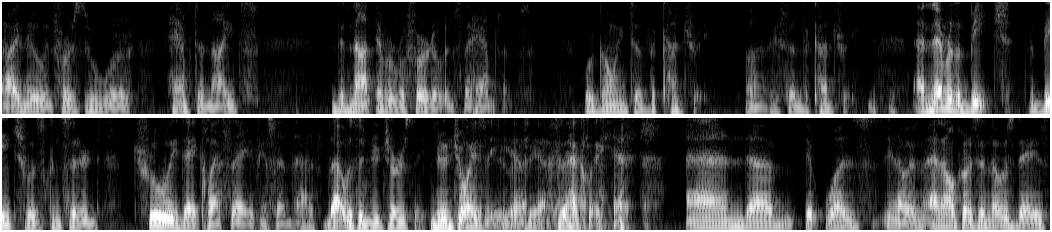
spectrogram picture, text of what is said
I knew at first who were Hamptonites did not ever refer to it as the Hamptons. We're going to the country. They said the country, and never the beach. The beach was considered truly déclassé if you said that. that was in New Jersey. New Jersey, yes, yeah, exactly. and um, it was, you know, and, and of course in those days,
